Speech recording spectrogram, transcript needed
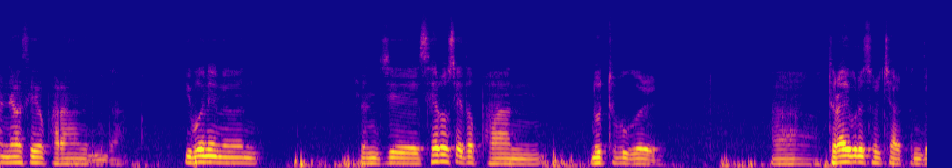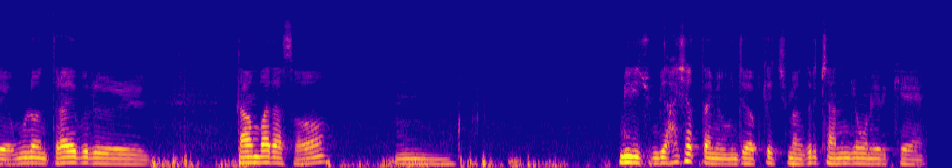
안녕하세요. 바람하늘입니다. 이번에는 현재 새로 setup한 노트북을 아, 드라이브를 설치할 건데 물론 드라이브를 다운받아서 음, 미리 준비하셨다면 문제 없겠지만 그렇지 않은 경우는 이렇게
